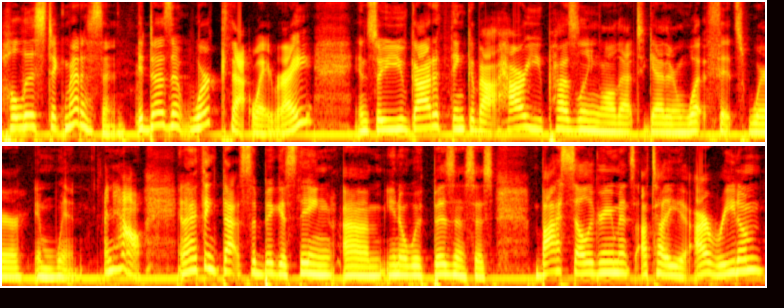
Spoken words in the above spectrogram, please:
holistic medicine. It doesn't work that way, right? And so you've got to think about how are you puzzling all that together and what fits where and when and how. And I think that's the biggest thing, um, you know, with businesses. Buy sell agreements, I'll tell you, I read them,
